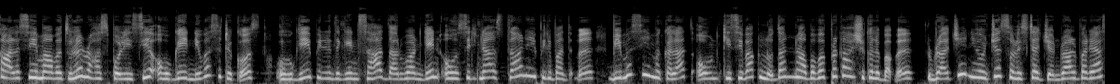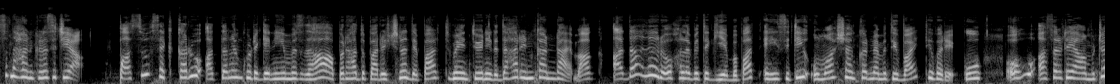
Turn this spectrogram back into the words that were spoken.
කාල සීමාව තුළ රහස් පොලිසිය ඔහුගේ නිවසට ගොස් ඔහුගේ බිරිඳගෙන් සහ දරුවන්ගෙන් ඔහු සිටින ස්ථානය පිළිබඳව විමසීම කළත් ඔවුන් කිසිවක් නොදන්නා බව ප්‍රකාශ කළ බව රජයේ නියෝජ්‍ය සොලිසිටර් ජෙනරාල්වරයා සඳහන් කර සිටියා. පසු සැකකරු අත්අඩංගුවට ගැනීම සඳහා අපරාධ පරීක්ෂණ දෙපාර්තමේන්තුවේ නිලධාරීන් කණ්ඩායමක් අදාළ රෝහල වෙත ගිය බවත් එහි සිටි උමාශංකර් නැමැති වෛද්‍යවරයෙකු ඔහු අසලට යාමට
